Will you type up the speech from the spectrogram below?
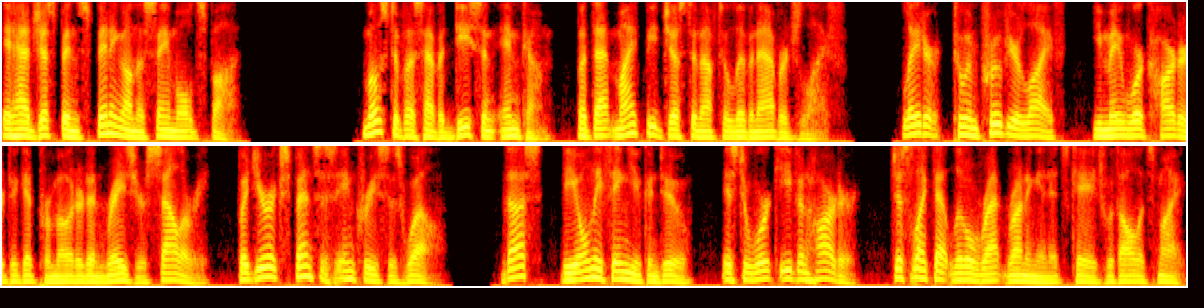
it had just been spinning on the same old spot. Most of us have a decent income, but that might be just enough to live an average life. Later, to improve your life, you may work harder to get promoted and raise your salary, but your expenses increase as well. Thus, the only thing you can do is to work even harder, just like that little rat running in its cage with all its might.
